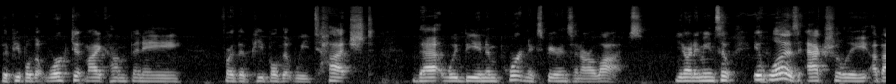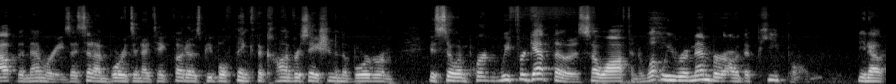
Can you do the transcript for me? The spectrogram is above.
the people that worked at my company, for the people that we touched, that would be an important experience in our lives. You know what I mean? So it was actually about the memories. I sit on boards and I take photos. People think the conversation in the boardroom is so important. We forget those so often. What we remember are the people. You know,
